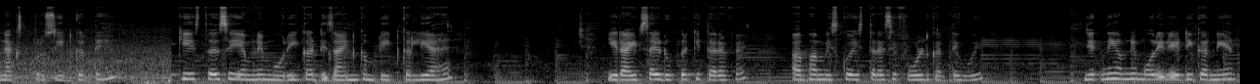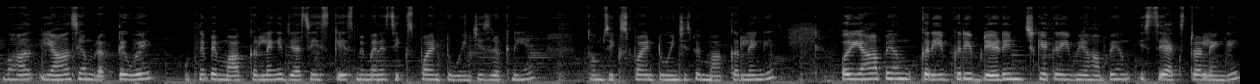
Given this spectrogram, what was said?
नेक्स्ट प्रोसीड करते हैं। कि इस तरह से हमने मोरी का डिज़ाइन कंप्लीट कर लिया है। ये राइट साइड ऊपर की तरफ़ है। अब हम इसको इस तरह से फोल्ड करते हुए, जितनी हमने मोरी रेडी करनी है, वहाँ, यहाँ से हम रखते हुए उतने पे मार्क कर लेंगे। जैसे इस केस में मैंने 6.2 पॉइंट इंचज़ रखनी है तो हम 6.2 पॉइंट इंचज़ पे मार्क कर लेंगे। और यहाँ पे हम करीब करीब डेढ़ इंच के करीब यहाँ पे हम इससे एक्स्ट्रा लेंगे।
